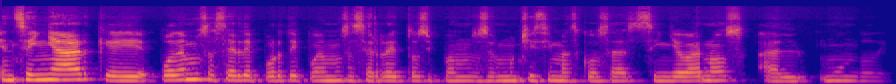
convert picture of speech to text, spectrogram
enseñar que podemos hacer deporte y podemos hacer retos y podemos hacer muchísimas cosas sin llevarnos al mundo de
